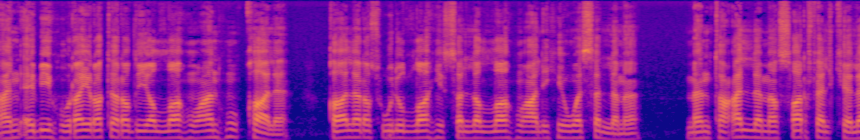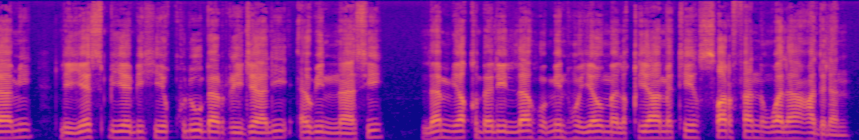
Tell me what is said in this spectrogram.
عن أبي هريرة رضي الله عنه قال قال رسول الله صلى الله عليه وسلم من تعلم صرف الكلام ليسبي به قلوب الرجال أو الناس لم يقبل الله منه يوم القيامة صرفا ولا عدلا.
